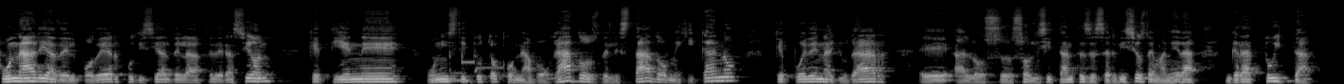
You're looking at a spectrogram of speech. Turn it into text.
un área del Poder Judicial de la Federación que tiene un instituto con abogados del Estado mexicano que pueden ayudar eh, a los solicitantes de servicios de manera gratuita.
